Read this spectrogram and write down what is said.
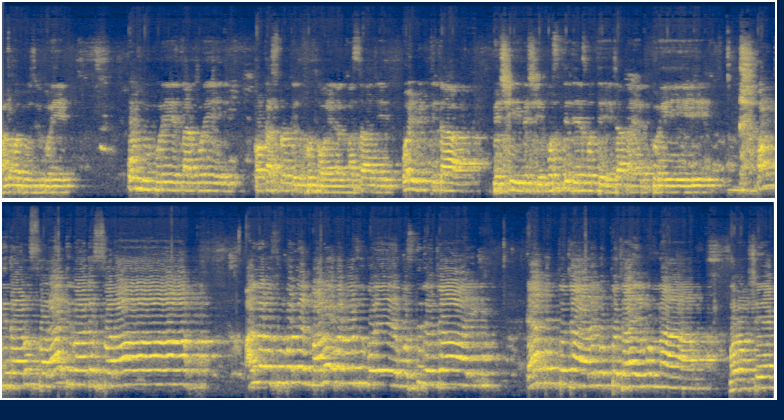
ভালোভাবে উজু করে উজু করে তারপরে খুব হয়ে গেল মাসাজে। ওই ব্যক্তিটা বেশি বেশি মসজিদের মধ্যে যাতায়াত করে। আল্লাহ বললেন ভালোভাবে উজু করে মসজিদে যায় এক অক্ত যায়, আরেক অক্ত যায় এমন না। বরং সে এক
